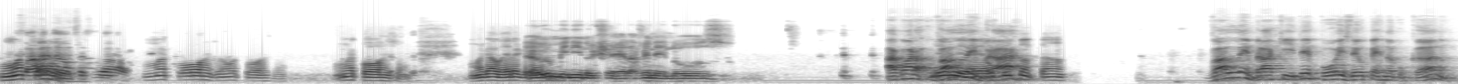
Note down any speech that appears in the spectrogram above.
Uma Fala não, corja, pessoal. uma corja, uma corja. Uma corja. Uma galera É, o grande. menino já era venenoso. Agora, Ele vale é lembrar, o Butantan. vale lembrar que depois veio o Pernambucano,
